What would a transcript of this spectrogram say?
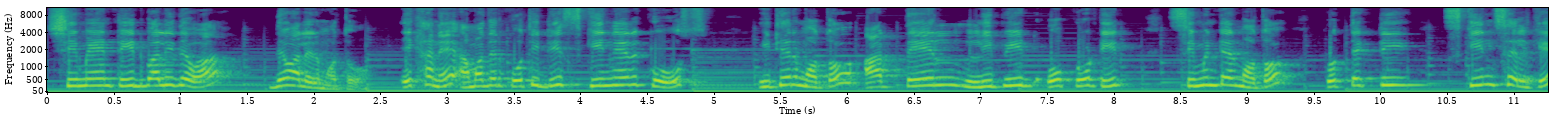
সিমেন্ট, ইট, বালি দেওয়া দেওয়ালের মতো। এখানে আমাদের প্রতিটি স্কিনের কোষ ইটের মতো আর তেল, লিপিড ও প্রোটিন সিমেন্টের মতো প্রত্যেকটি স্কিন সেলকে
